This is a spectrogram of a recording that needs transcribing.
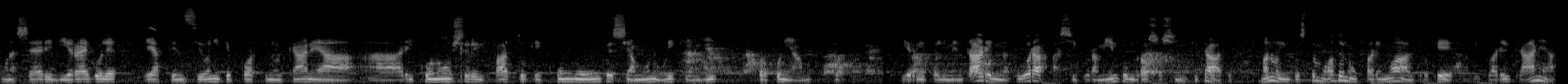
una serie di regole e attenzioni che portino il cane a, a riconoscere il fatto che comunque siamo noi che gli proponiamo la pappa. Il rito alimentare in natura ha sicuramente un grosso significato, ma noi in questo modo non faremo altro che abituare il cane a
